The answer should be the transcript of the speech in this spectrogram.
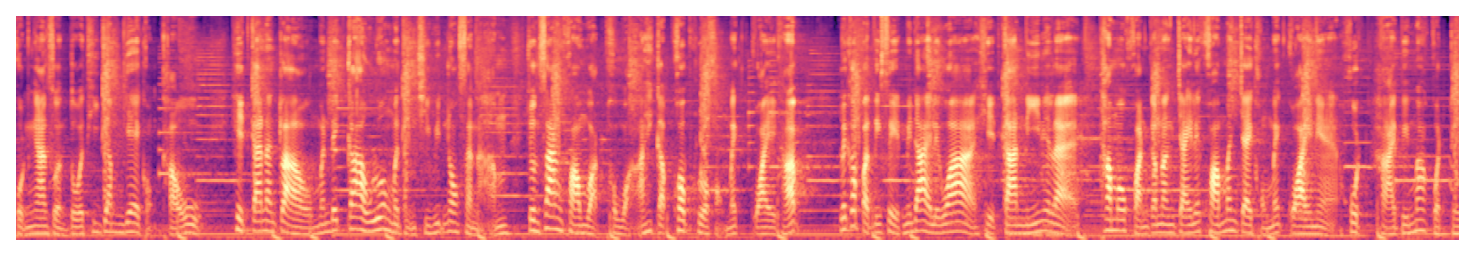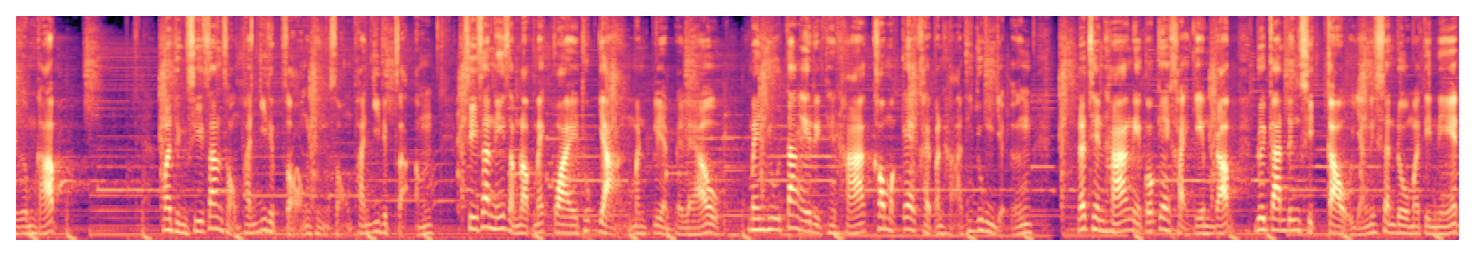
ผลงานส่วนตัวที่ย่ำแย่ของเขา เหตุการณ์ดังกล่าวมันได้ก้าวล่วงมาถึงชีวิตนอกสนาม จนสร้างความหวาดผวาให้กับครอบครัวของแม็กไกวครับและก็ปฏิเสธไม่ได้เลยว่าเหตุการณ์นี้เนี่ยแหละทำเอาขวัญกำลังใจและความมั่นใจของแม็กไกวเนี่ยหด หายไปมากกว่าเดิมครับ มาถึงซีซั่น 2022 ถึง 2023 ซีซั่นนี้สำหรับแม็กไกวทุกอย่างมันเปลี่ยนไปแล้ว แมนยูตั้งเอริกเทนฮากเข้ามาแก้ไขปัญหาที่ยุ่งเหยิง และเทนฮากเนี่ยก็แก้ไขเกมรับ โดยการดึงสิทธิ์เก่าอย่างลิซันโดมาติเนส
